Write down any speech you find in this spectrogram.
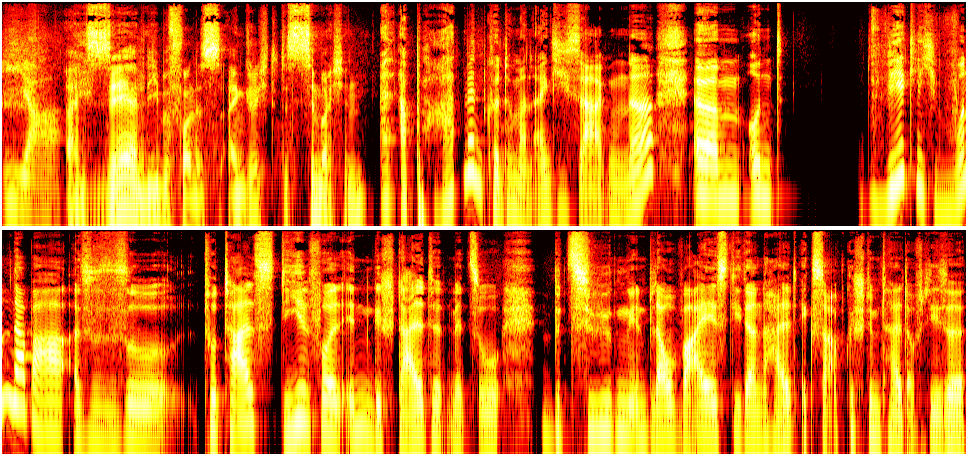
Ja. Ein sehr liebevolles, eingerichtetes Zimmerchen. Ein Apartment könnte man eigentlich sagen, ne? Ähm, und wirklich wunderbar, also so total stilvoll innen gestaltet mit so Bezügen in blau-weiß, die dann halt extra abgestimmt halt auf diese,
